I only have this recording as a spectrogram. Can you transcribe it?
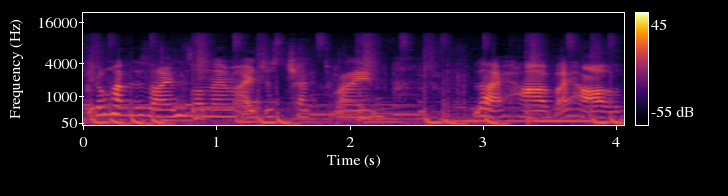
They don't have designs on them, I just checked mine that I have. I have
